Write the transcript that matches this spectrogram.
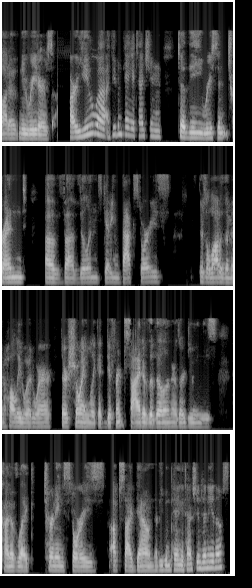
lot of new readers. Are you uh, have you been paying attention to the recent trend of uh, villains getting backstories? There's a lot of them in Hollywood where they're showing like a different side of the villain, or they're doing these kind of like turning stories upside down. Have you been paying attention to any of those?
